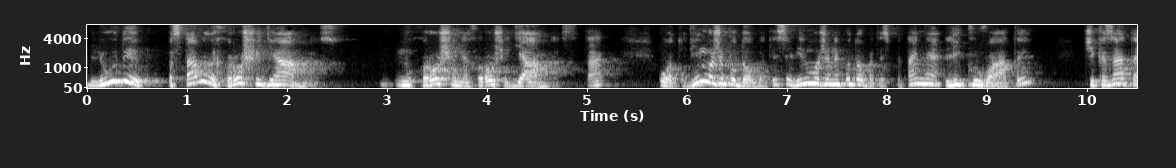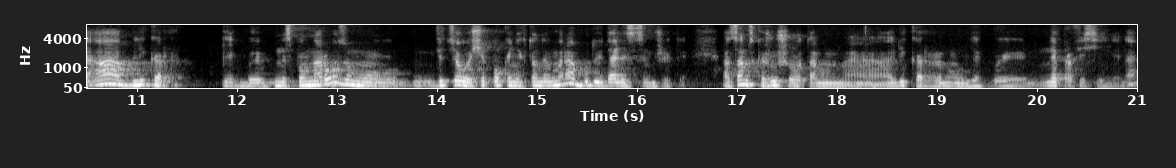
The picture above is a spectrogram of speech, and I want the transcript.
люди поставили хороший діагноз. Ну, хороший, не хороший діагноз. так? От він може подобатися, він може не подобатись. Питання лікувати чи казати, а лікар якби не сповна розуму, від цього ще поки ніхто не вмирав, буду і далі з цим жити. А сам скажу, що там е, лікар ну якби не професійний. Да?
